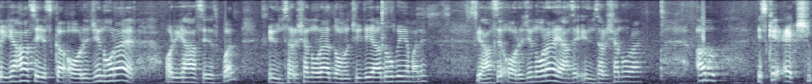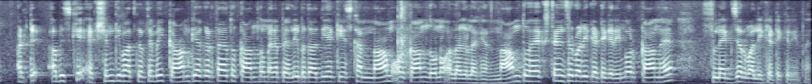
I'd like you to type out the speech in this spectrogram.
तो यहाँ से इसका ऑरिजिन हो रहा है और यहाँ से इस पर इंसर्शन हो रहा है। दोनों चीज़ें याद हो गई हमारे। यहाँ से ओरिजिन हो रहा है, यहाँ से इंसर्शन हो रहा है। अब इसके एक्शन अब इसके एक्शन की बात करते हैं, भाई, काम क्या करता है? तो काम तो मैंने पहले ही बता दिया कि इसका नाम और काम दोनों अलग अलग हैं। नाम तो है एक्सटेंसर वाली कैटेगरी में और काम है फ्लेक्जर वाली कैटेगरी में।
